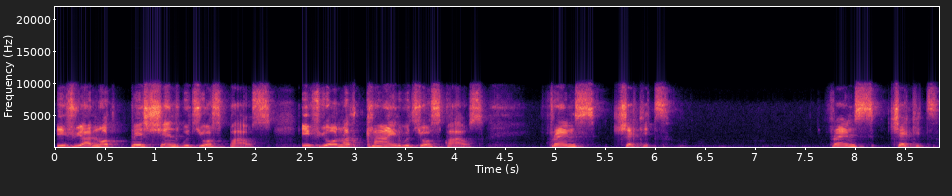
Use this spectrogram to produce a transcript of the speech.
if you are not patient with your spouse, if you are not kind with your spouse, friends, check it. Friends, check it.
